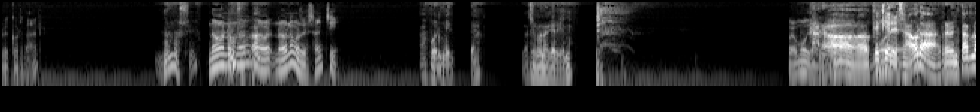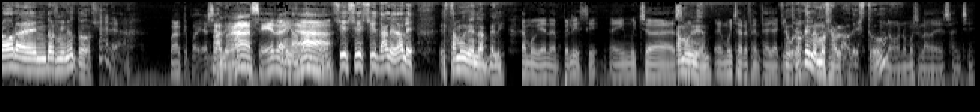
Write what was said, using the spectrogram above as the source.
Recordar. No lo sé. No, no, no, no, no hablamos de Sanchi. Ah, pues mira. La semana que viene. Muy bien. Claro, ¿qué Muy quieres bien. ahora? ¿Reventarlo ahora en dos minutos? Claro. Bueno, que podría ser Vale, más, vale. eh, Venga, realidad. va. Sí, sí, sí, dale, dale. Está muy bien la peli. Está muy bien la peli, sí. Hay muchas... Está muy bien. Hay muchas referencias a Jackie ¿Seguro Chan. que no hemos hablado de esto? No, no hemos hablado de Sanchi.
